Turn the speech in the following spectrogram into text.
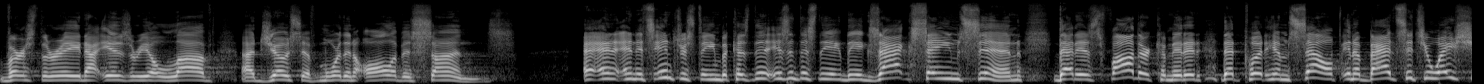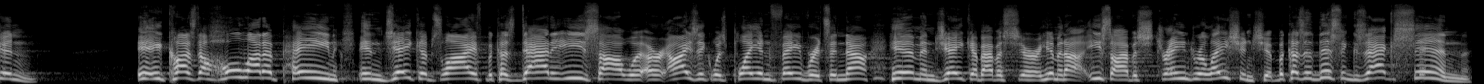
Verse 3 Now Israel loved uh, Joseph more than all of his sons. And, and it's interesting because is isn't this the, the exact same sin that his father committed that put himself in a bad situation? It caused a whole lot of pain in Jacob's life because daddy Esau or Isaac was playing favorites, and now him and Jacob have a, him and uh, Esau have a strained relationship because of this exact sin.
